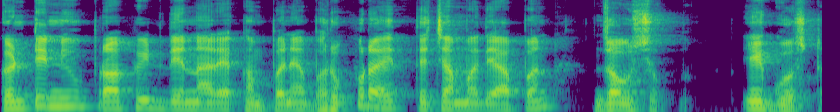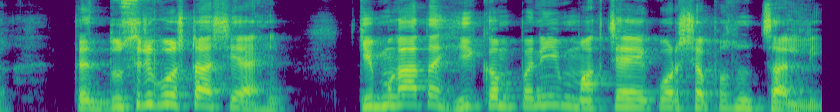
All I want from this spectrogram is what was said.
कंटिन्यू प्रॉफिट देणाऱ्या कंपन्या भरपूर आहेत. त्याच्यामध्ये आपण जाऊ शकतो. एक गोष्ट. तर दुसरी गोष्ट अशी आहे की मग आता ही कंपनी मागच्या एक वर्षापासून चालली.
